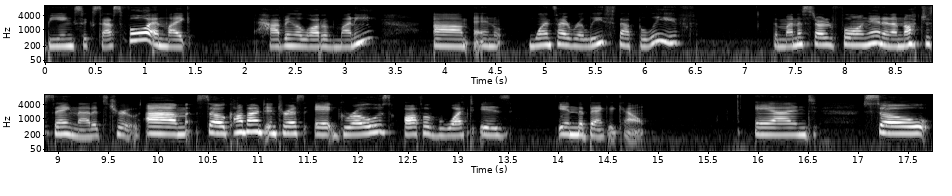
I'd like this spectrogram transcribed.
being successful and like having a lot of money. Um, and once I released that belief, the money started flowing in and i'm not just saying that it's true um, so compound interest it grows off of what is in the bank account and so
